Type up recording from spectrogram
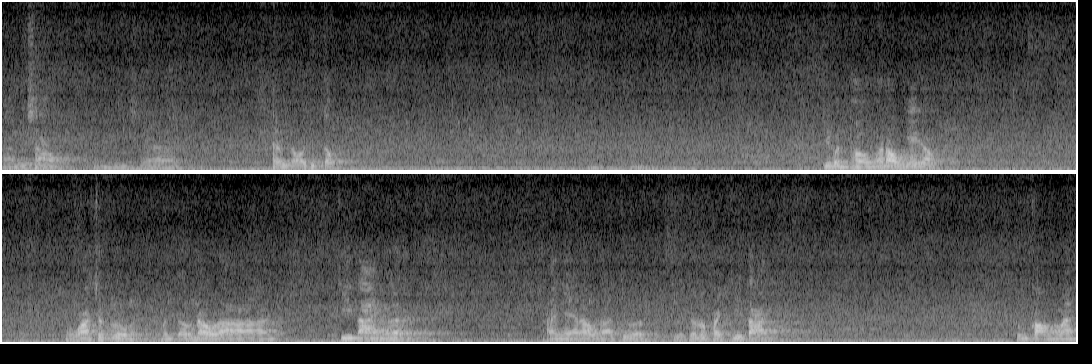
Hai bữa sau mình sẽ theo dõi tiếp tục. Chứ bình thường nó đâu vậy đâu. Nó quá sức luôn. Rồi. mình tưởng đâu là chia tay nữa. Rồi ai nhà đâu là chưa chưa tới lúc phải chia tay. Cũng còn các bạn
